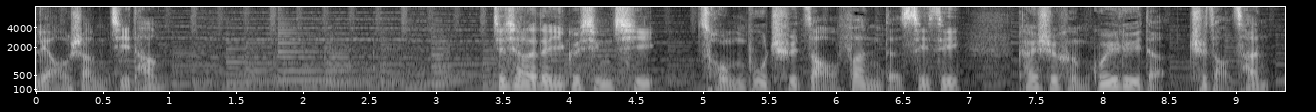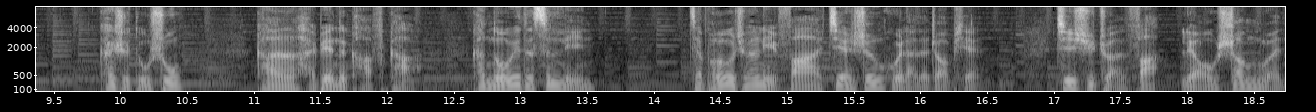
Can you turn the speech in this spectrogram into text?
疗伤鸡汤。接下来的一个星期，从不吃早饭的 C C，开始很规律的吃早餐，开始读书，看海边的卡夫卡，看挪威的森林，在朋友圈里发健身回来的照片，继续转发疗伤文。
